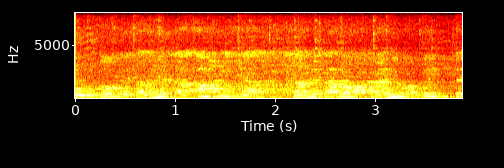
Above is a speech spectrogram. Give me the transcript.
por doble tarjeta amarilla, tarjeta roja para el número 23,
